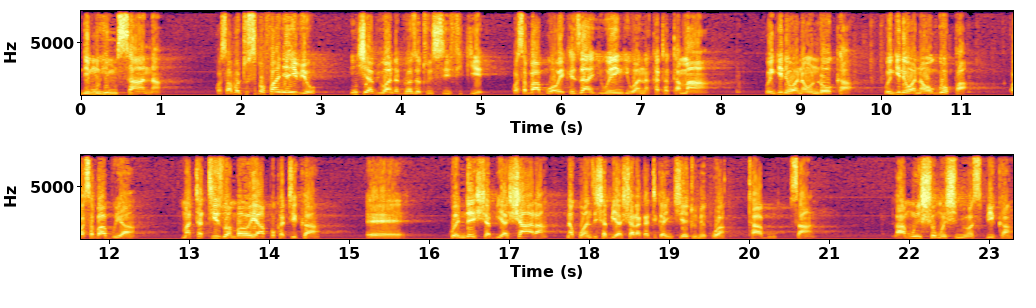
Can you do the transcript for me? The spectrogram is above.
ni muhimu sana, kwa sababu tusipofanya hivyo nchi ya viwanda tunaweza tusifikie, kwa sababu wawekezaji wengi wanakata tamaa, wengine wanaondoka, wengine wanaogopa kwa sababu ya matatizo ambayo yapo katika eh, kuendesha biashara na kuanzisha biashara katika nchi yetu imekuwa tabu sana. La mwisho, Mheshimiwa Spika,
